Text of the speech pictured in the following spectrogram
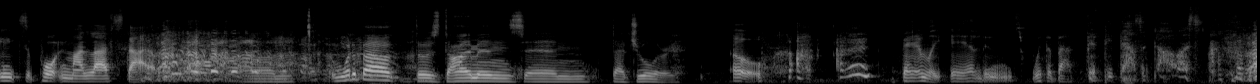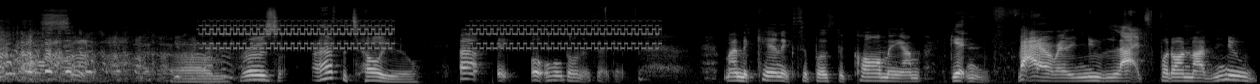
ain't supporting my lifestyle. Um, and what about those diamonds and that jewelry? Oh, family heirlooms with about $50,000. Um, Rose, I have to tell you. Uh, eh, oh, hold on a second. My mechanic's supposed to call me. I'm getting fiery new lights put on my new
